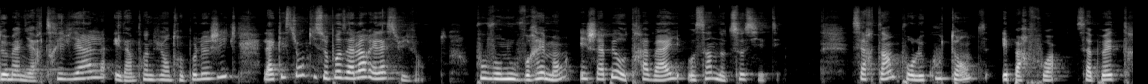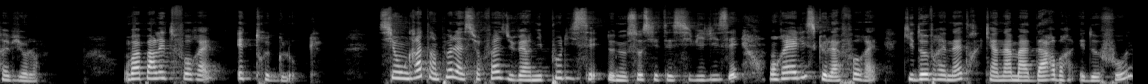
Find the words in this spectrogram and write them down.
De manière triviale et d'un point de vue anthropologique, la question qui se pose alors est la suivante. Pouvons-nous vraiment échapper au travail au sein de notre société? Certains, pour le coup, tentent et parfois, ça peut être très violent. On va parler de forêt et de trucs glauques. Si on gratte un peu la surface du vernis polissé de nos sociétés civilisées, on réalise que la forêt, qui devrait n'être qu'un amas d'arbres et de faune,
